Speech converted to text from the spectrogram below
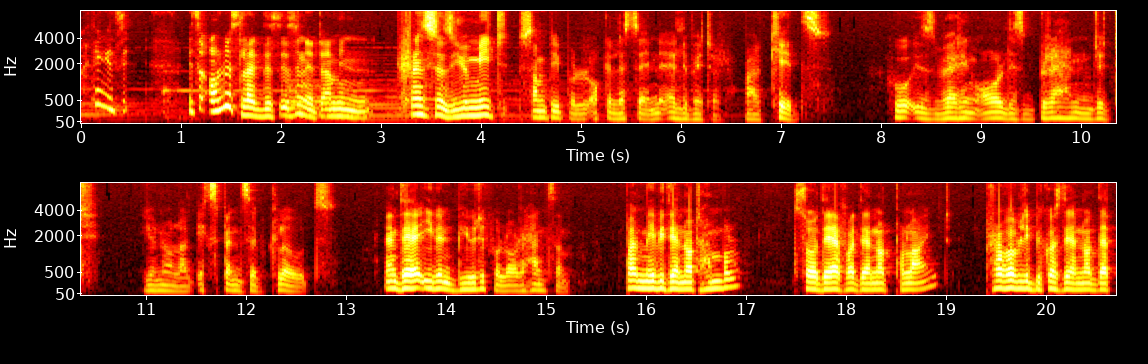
I think it's it's always like this, isn't it? I mean, for instance, you meet some people, okay, let's say in the elevator, our kids, who is wearing all these branded you know, like expensive clothes. And they're even beautiful or handsome. But maybe they're not humble, so therefore they're not polite. Probably because they're not that,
